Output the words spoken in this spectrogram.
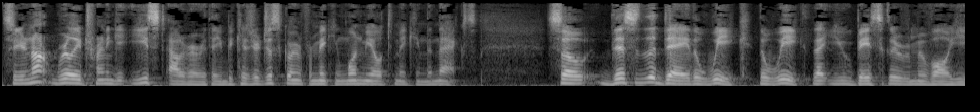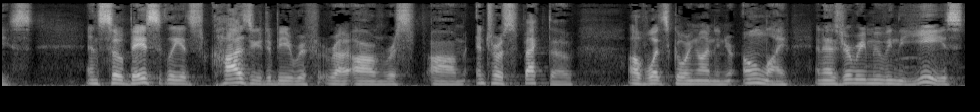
So you're not really trying to get yeast out of everything because you're just going from making one meal to making the next. So this is the day, the week, the week that you basically remove all yeast. And so basically, it's caused you to be um, um, introspective of what's going on in your own life. And as you're removing the yeast,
